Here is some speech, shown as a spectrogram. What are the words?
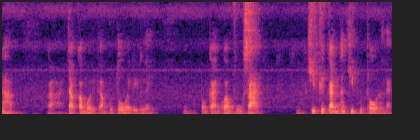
นาจับคำบริกรรมพุทโธไว้เรื่อยๆป้องกันความฟุ้งซ่านคิดคือกันทางคิดพุทโธนั่นแหละ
